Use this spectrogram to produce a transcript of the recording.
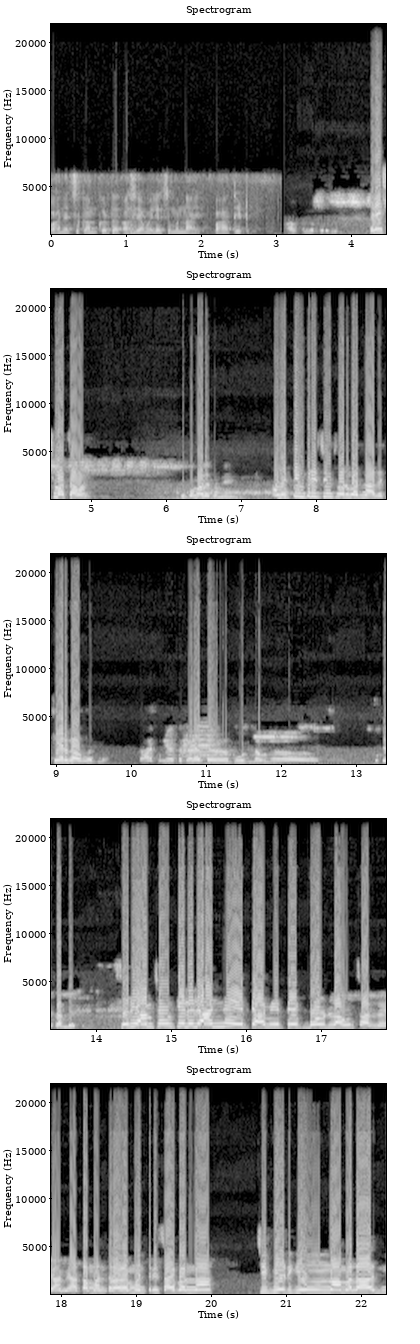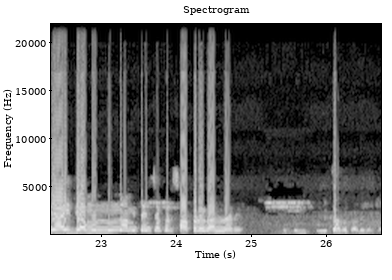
पाहण्याचं काम करतात असं या महिलेचं म्हणणं आहे. पहा थेट. रेश्मा चव्हाण. कुठून आले तुम्ही? आम्ही पिंपरी चिंचवड मधनं आलो थेरगाव मधनं काय तुम्ही असं गळ्यात बोर्ड लावून कुठे चालले तुम्ही सरी आमच्यावर केलेले अन्याय आहेत ते. आम्ही ते बोर्ड लावून चाललोय. आम्ही आता मंत्रा मंत्री साहेबांना ची भेट घेऊन आम्हाला न्याय द्या म्हणून आम्ही त्यांच्याकडे साकडं घालणार आहे. कुठून तुम्ही चालत आले होता.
